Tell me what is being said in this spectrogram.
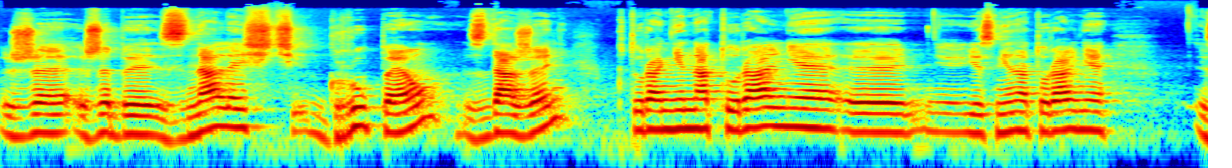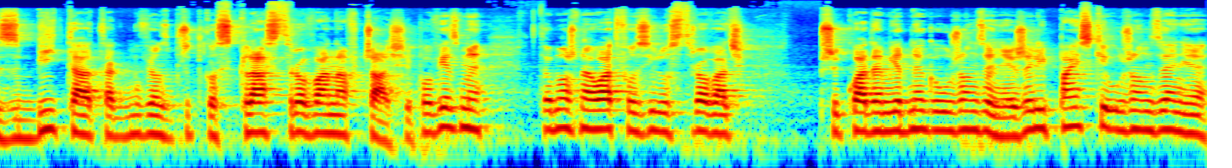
że, żeby znaleźć grupę zdarzeń, która nienaturalnie y, jest nienaturalnie zbita, tak mówiąc brzydko, sklastrowana w czasie. Powiedzmy, to można łatwo zilustrować przykładem jednego urządzenia. Jeżeli pańskie urządzenie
